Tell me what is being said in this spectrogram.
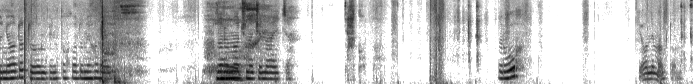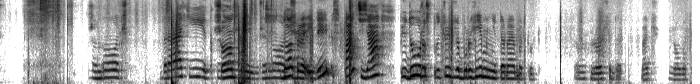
до нього додому. Він, походу, не гуляє. Зараз ніч починається. Дякую. Друг. Його нема вдома. Вже ніч. Братік, Що? вже ніч. Добре, іди спати, я піду розплачусь за борги, мені треба тут. Гроші дати. Бач, золото.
